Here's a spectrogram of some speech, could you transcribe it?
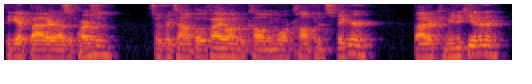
to get better as a person? So, for example, if I want to become a more confident speaker, better communicator,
